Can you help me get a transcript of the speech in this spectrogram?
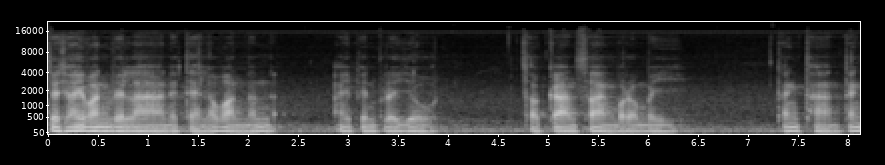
จะใช้วันเวลาในแต่ละวันนั้น ให้เป็นประโยชน์ ต่อการสร้างบารมี ทั้งทานทั้ง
